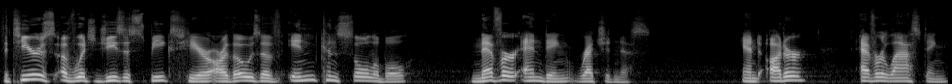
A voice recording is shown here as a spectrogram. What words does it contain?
The tears of which Jesus speaks here are those of inconsolable, never ending wretchedness and utter, everlasting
